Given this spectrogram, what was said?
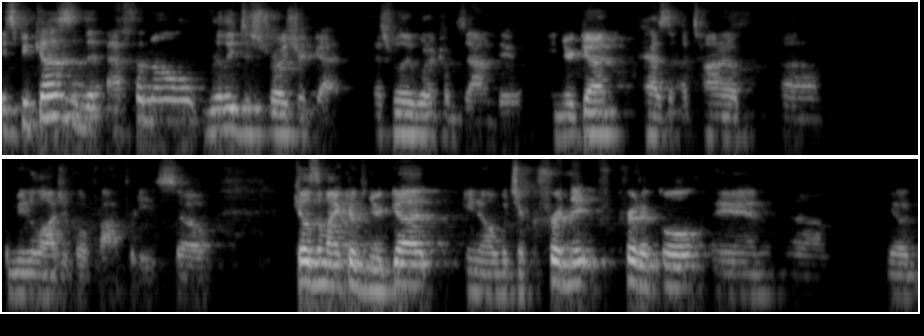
It's because the ethanol really destroys your gut. That's really what it comes down to. And your gut has a ton of uh, immunological properties. So kills the microbes in your gut, you know, which are crit- critical. And um, you know,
